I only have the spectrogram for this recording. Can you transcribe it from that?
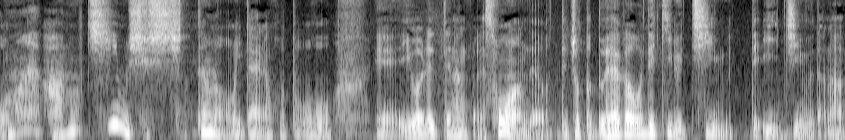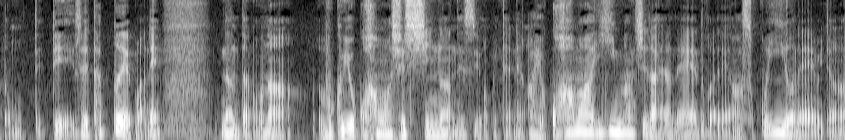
お前あのチーム出身なの？みたいなことを、えー、言われてなんかねそうなんだよってちょっとドヤ顔できるチームっていいチームだなと思っててそれ例えばねなんだろうな僕横浜出身なんですよ、みたいな。あ、横浜いい街だよね、とかね。あそこいいよね、みたいな。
